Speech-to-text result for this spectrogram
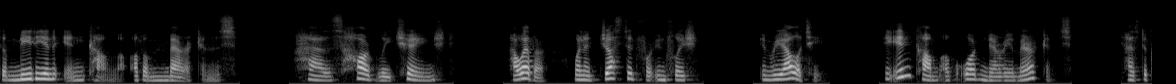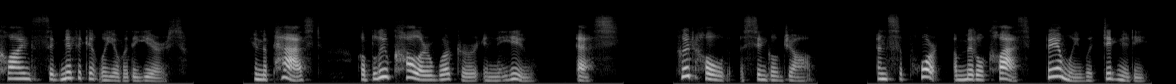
the median income of Americans has hardly changed. However, when adjusted for inflation, in reality, the income of ordinary Americans has declined significantly over the years. In the past, a blue collar worker in the U.S. could hold a single job and support a middle class family with dignity.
